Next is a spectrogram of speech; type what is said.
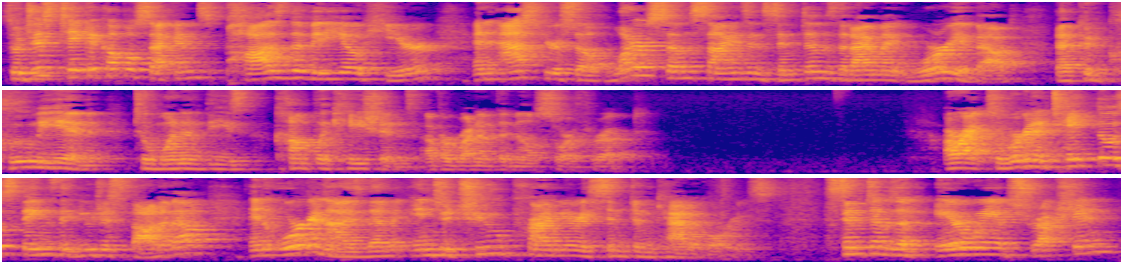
So just take a couple seconds, pause the video here, and ask yourself, what are some signs and symptoms that I might worry about that could clue me in to one of these complications of a run-of-the-mill sore throat? All right, so we're gonna take those things that you just thought about and organize them into two primary symptom categories. Symptoms of airway obstruction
